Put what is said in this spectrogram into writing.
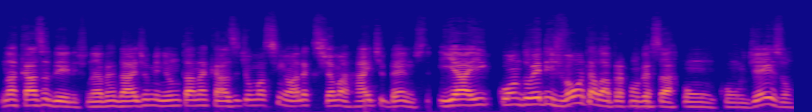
na casa deles. Na verdade, o menino está na casa de uma senhora que se chama Hyde Bannister. E aí, quando eles vão até lá para conversar com, com o Jason,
